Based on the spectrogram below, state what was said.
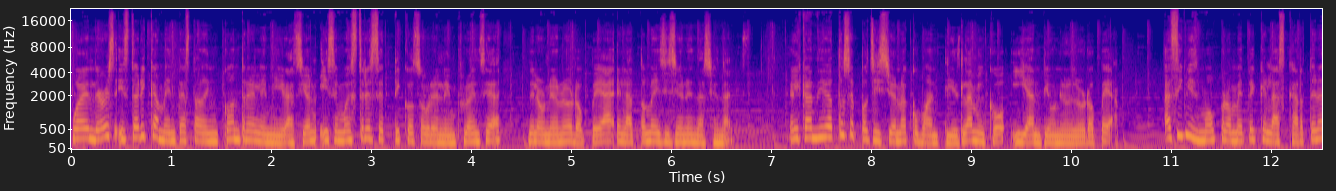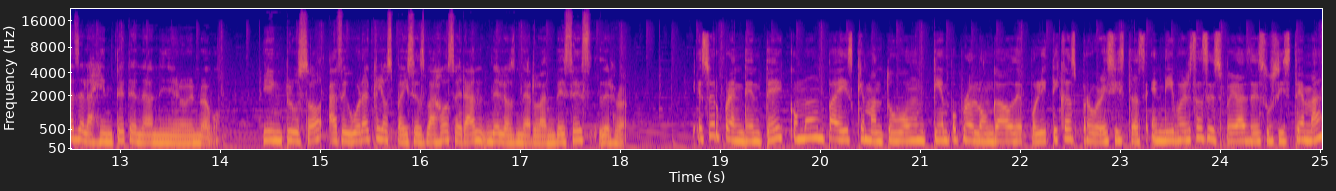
Wilders históricamente ha estado en contra de la inmigración y se muestra escéptico sobre la influencia de la Unión Europea en la toma de decisiones nacionales. El candidato se posiciona como anti-islámico y anti-Unión Europea. Asimismo, promete que las carteras de la gente tendrán dinero de nuevo. e incluso asegura que los Países Bajos serán de los neerlandeses de nuevo. Es sorprendente cómo un país que mantuvo un tiempo prolongado de políticas progresistas en diversas esferas de su sistema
